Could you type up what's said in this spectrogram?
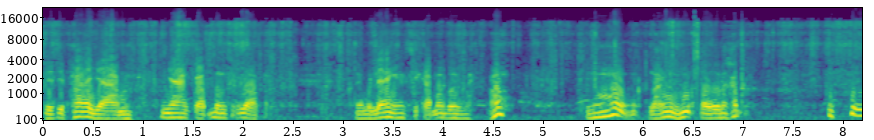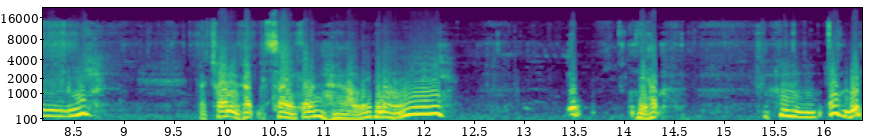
สี่สิบห้ายามย่างกลับเบิ่งสักรอบในมือแรกยังสิกลับมาเบิ่งไหมเอ้าพี่น้องหลังนี้โตนะครับอื้อหือปลาช่อนครับใส่กำลังหาวเลยพี่น้องเอ้ยนี่ครับ โอ้บุด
